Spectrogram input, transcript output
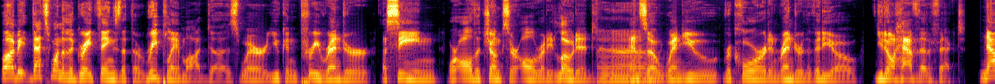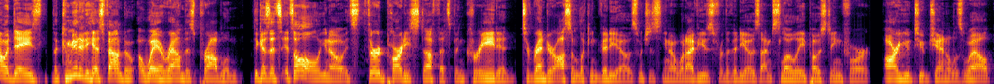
Well, I mean, that's one of the great things that the replay mod does, where you can pre render a scene where all the chunks are already loaded. And so Ah. when you record and render the video, you don't have that effect. Nowadays, the community has found a, a way around this problem because it's it's all, you know, it's third party stuff that's been created to render awesome looking videos, which is, you know, what I've used for the videos I'm slowly posting for our YouTube channel as well.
